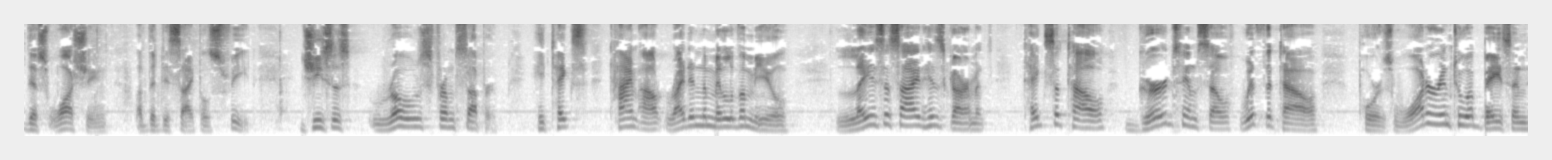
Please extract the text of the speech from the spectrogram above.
this washing of the disciples' feet. Jesus rose from supper. He takes time out right in the middle of a meal, lays aside his garment, takes a towel, girds himself with the towel, pours water into a basin,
